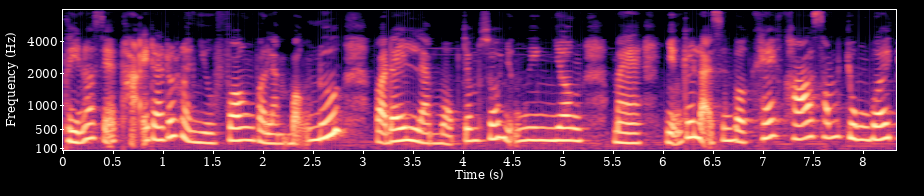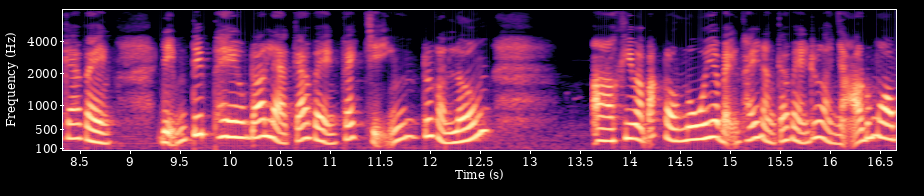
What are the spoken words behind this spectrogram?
thì nó sẽ thải ra rất là nhiều phân và làm bẩn nước. Và đây là một trong số những nguyên nhân mà những cái loại sinh vật khác khó sống chung với cá vàng. Điểm tiếp theo đó là cá vàng phát triển rất là lớn à, khi mà bắt đầu nuôi bạn thấy rằng cá vàng rất là nhỏ đúng không?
